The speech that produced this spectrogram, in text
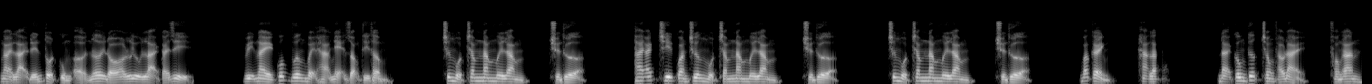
ngài lại đến tột cùng ở nơi đó lưu lại cái gì? Vị này quốc vương bệ hạ nhẹ giọng thì thầm. Chương một trăm năm mươi lăm, truyền thừa. Hai ách chi quan chương một trăm năm mươi lăm, truyền thừa. Chương một trăm năm mươi lăm, truyền thừa. Bắc cảnh, hạ lặt đại công tước trong pháo đài phòng ăn.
